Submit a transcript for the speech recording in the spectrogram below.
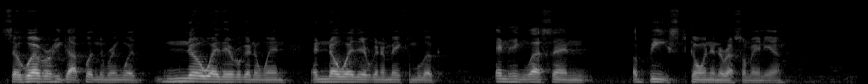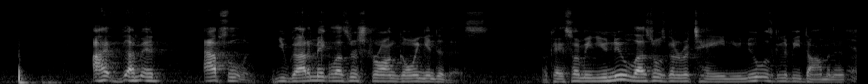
So whoever he got put in the ring with, no way they were gonna win, and no way they were gonna make him look anything less than a beast going into WrestleMania. I I mean absolutely. You got to make Lesnar strong going into this. Okay, so I mean you knew Lesnar was going to retain. You knew it was going to be dominant. yeah.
